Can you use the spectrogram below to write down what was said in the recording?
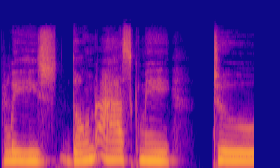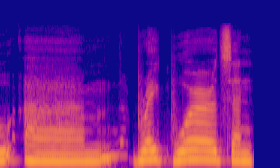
please don't ask me to um, break words and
